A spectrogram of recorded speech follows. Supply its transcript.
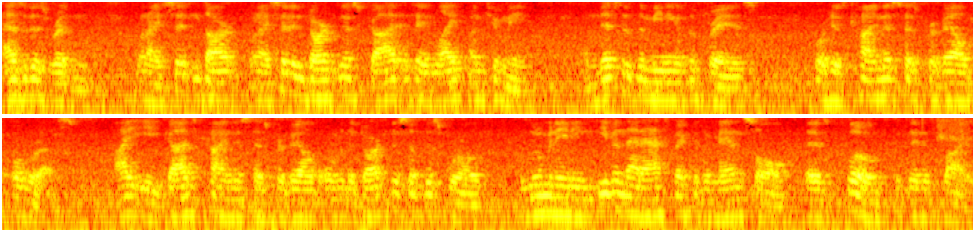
As it is written, when I sit in dark when I sit in darkness, God is a light unto me. And this is the meaning of the phrase, for his kindness has prevailed over us i.e., God's kindness has prevailed over the darkness of this world, illuminating even that aspect of a man's soul that is clothed within his body.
